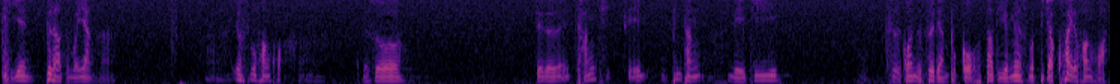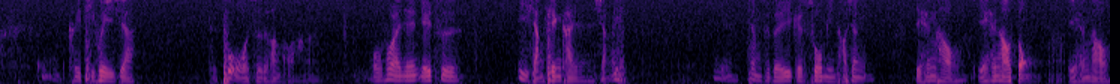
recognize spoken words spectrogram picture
体验不知道怎么样啊？用什么方法啊？就说。觉得长期也平常累积止观的质量不够，到底有没有什么比较快的方法，可以体会一下破我执的方法啊？我忽然间有一次异想天开，想哎，这样子的一个说明好像也很好，也很好懂啊，也很好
